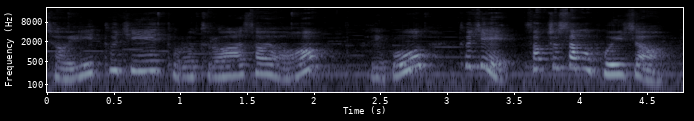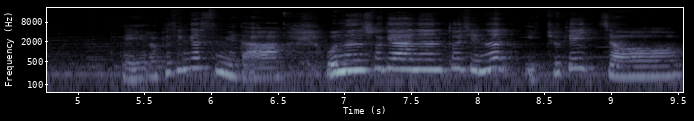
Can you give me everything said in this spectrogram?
저희 토지 도로 들어와서요. 그리고 토지 석축상고 보이죠? 네, 이렇게 생겼습니다. 오늘 소개하는 토지는 이쪽에 있죠.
